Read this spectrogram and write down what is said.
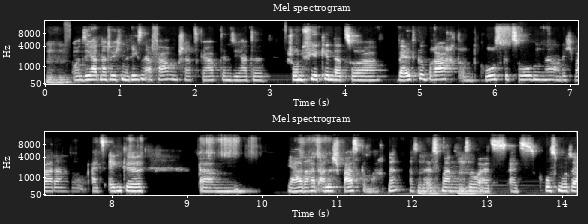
Mhm. Und sie hat natürlich einen riesen Erfahrungsschatz gehabt, denn sie hatte schon vier Kinder zur Welt gebracht und großgezogen. Ne? Und ich war dann so als Enkel ähm, ja, da hat alles Spaß gemacht. Ne? Also da ist man mhm. so als, als Großmutter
